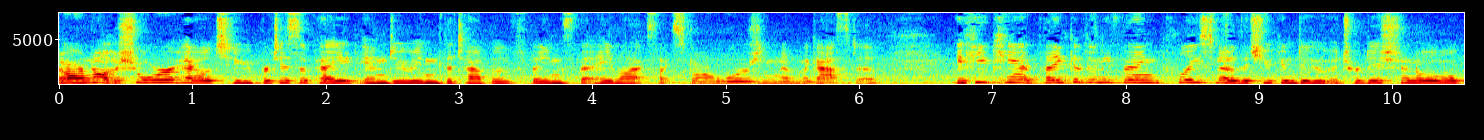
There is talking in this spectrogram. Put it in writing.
are not sure how to participate in doing the type of things that he likes, like Star Wars, you know, the guy stuff, if you can't think of anything, please know that you can do a traditional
